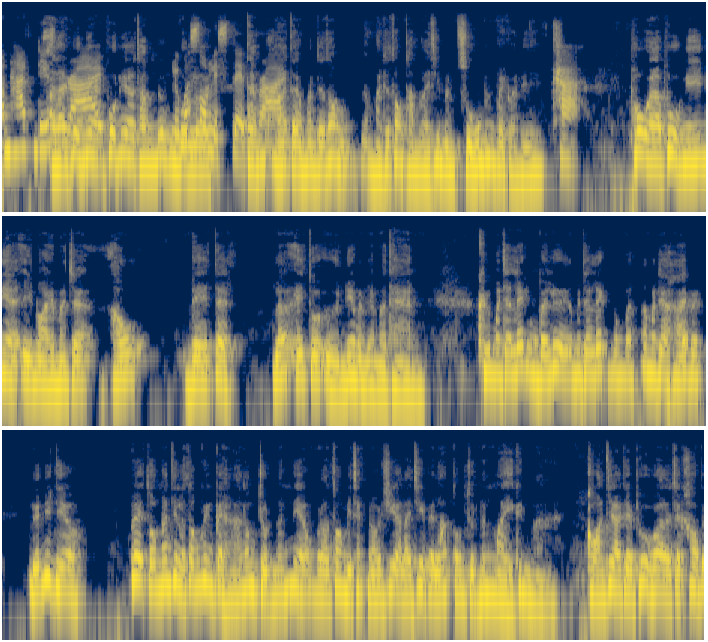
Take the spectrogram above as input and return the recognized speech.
รฮาร์ดดิสอะไรก์พวกเนี้ยไดรฟ์พวกนี้เราทำทั้งหรือหมว่าดเลย solid state แต่ drive แต่มันจะต้องมันจะต้องทำอะไรที่มันสูงขึ้นไปกว่านี้ค่ะเพราะเวลาพวกนี้เนี่ยอีกหน่อยมันจะเอาเดตแล้วไอ้ตัวอื่นนี่มันจะมาแทน คือมันจะเล็กลงไปเรื่อย มันจะเล็กลงไปแล้วมันจะหายไปเหลือนิดเดียว เพราะไอ้ตรงนั้นที่เราต้องวิ่งไปหาตรงจุดนั้นเนี่ยเราต้องมีเทคโนโลยีอะไรที่ไปรับตรงจุดนั้นใหม่ขึ้นมา ก่อนที่เราจะพูดว่าเราจะเข้าไป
